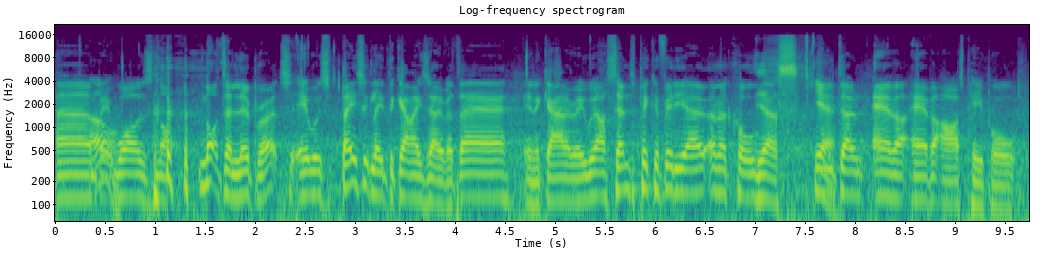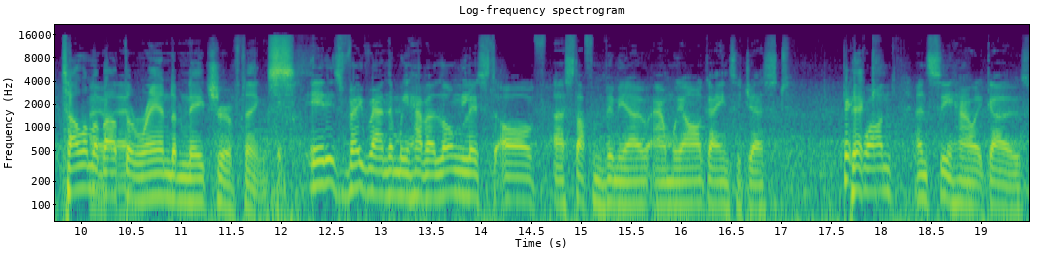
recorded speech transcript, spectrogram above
Um, but Oh. It was not not deliberate. It was basically the guys over there in the gallery. We asked them to pick a video, and of course, Yes. Yeah. you don't ever ever ask people. Tell them about there. the random nature of things. It is very random. We have a long list of uh, stuff from Vimeo, and we are going to just pick, Pick. one and see how it goes.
